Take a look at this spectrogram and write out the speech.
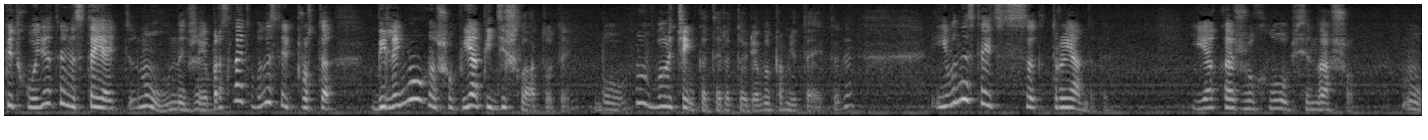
підходять, вони стоять, ну, у них же є браслет, вони стоять просто біля нього, щоб я підійшла туди. Бо ну, величенька територія, ви пам'ятаєте, да? І вони стоять з трояндами. Я кажу, хлопці, на що? Ну,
